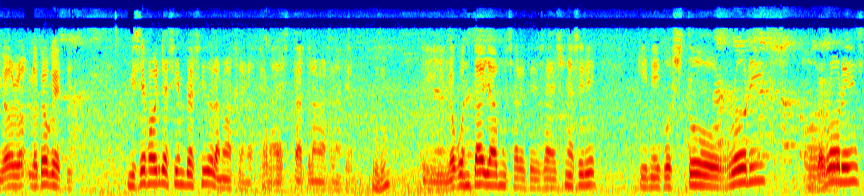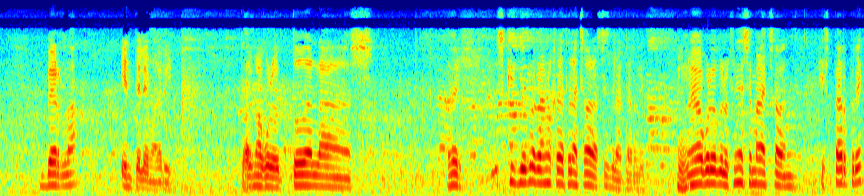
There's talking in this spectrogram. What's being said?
Yo lo, lo tengo que decir. Mi serie favorita siempre ha sido la nueva generación, la de Star Trek, la nueva generación. Y lo he contado ya muchas veces. o sea, es una serie que me costó horrores, Verla. horrores verla en Telemadrid. Claro. Yo me acuerdo todas las. A ver, es que yo creo que la nueva generación la echaba a las 6 de la tarde. Ujú. Yo me acuerdo que los fines de semana echaban Star Trek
